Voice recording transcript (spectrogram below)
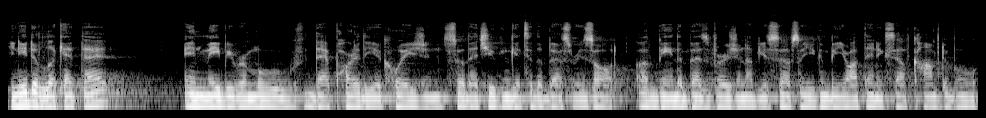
you need to look at that and maybe remove that part of the equation so that you can get to the best result of being the best version of yourself so you can be your authentic self comfortable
